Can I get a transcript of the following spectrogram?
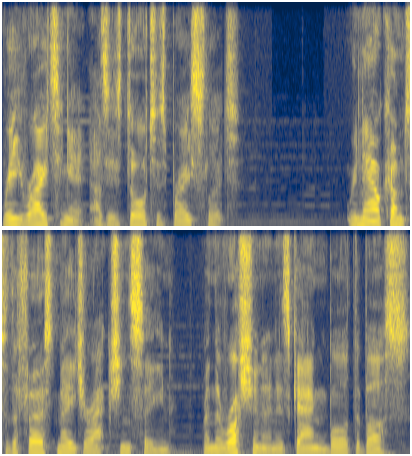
rewriting it as his daughter's bracelet. We now come to the first major action scene when the Russian and his gang board the bus.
